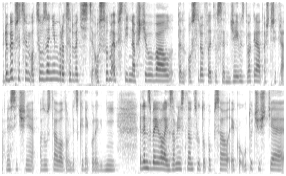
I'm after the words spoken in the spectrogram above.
v době před svým odsouzením v roce 2008 Epstein navštěvoval ten ostrov Little St. James dvakrát až třikrát měsíčně a zůstával tam vždycky několik dní. Jeden z bývalých zaměstnanců to popsal jako útočiště,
